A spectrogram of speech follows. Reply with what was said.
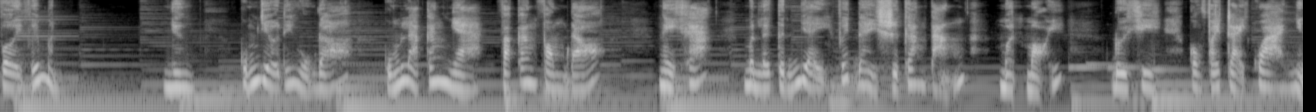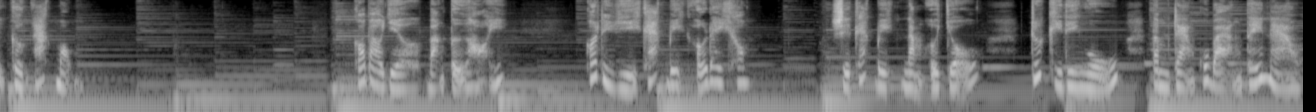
vời với mình. Nhưng cũng giờ đi ngủ đó cũng là căn nhà và căn phòng đó. Ngày khác, mình lại tỉnh dậy với đầy sự căng thẳng, mệt mỏi, đôi khi còn phải trải qua những cơn ác mộng. Có bao giờ bạn tự hỏi, có điều gì khác biệt ở đây không? Sự khác biệt nằm ở chỗ, trước khi đi ngủ, tâm trạng của bạn thế nào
